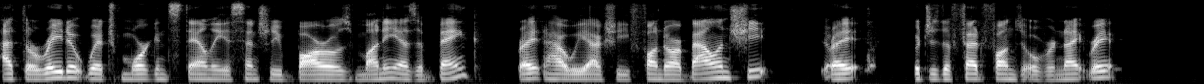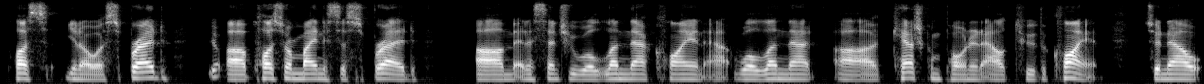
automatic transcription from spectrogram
at the rate at which Morgan Stanley essentially borrows money as a bank, right? How we actually fund our balance sheet, yep. right? Which is the Fed funds overnight rate, plus, you know, a spread, yep. uh, plus or minus a spread. Um, and essentially we'll lend that client out, we'll lend that uh, cash component out to the client. So now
